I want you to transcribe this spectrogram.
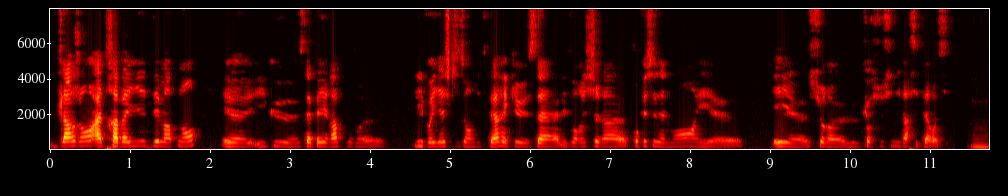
de l'argent, à travailler dès maintenant et que ça payera pour les voyages qu'ils ont envie de faire et que ça les enrichira professionnellement et, et sur le cursus universitaire aussi. Hmm.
